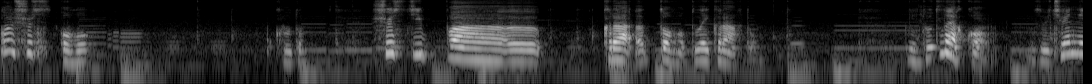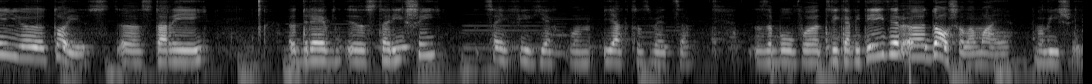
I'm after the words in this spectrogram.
Ну, щось... Ого. Круто. Щось типа... Е, кра... того, плейкрафту. Блін, тут легко. Звичайний е, той е, старий, древ... е, старіший, цей фіг, як, вон, як то зветься. Забув е, трікапітейтер, е, довше ламає, новіший.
